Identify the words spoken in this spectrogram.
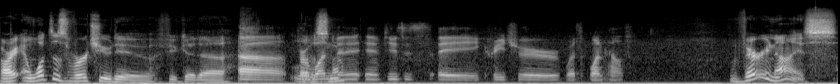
all right and what does virtue do if you could uh Uh, for one know. minute, it infuses a creature with one health. very nice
